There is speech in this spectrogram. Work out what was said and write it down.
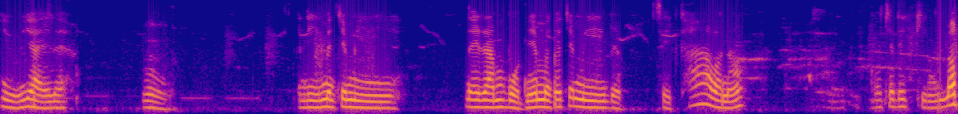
หิวใหญ่เลย อืมอันนี้มันจะมีในรำบดเนี่ยมันก็จะมีแบบเศษข้าวอะเนาะ เราจะได้กินแล้ว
